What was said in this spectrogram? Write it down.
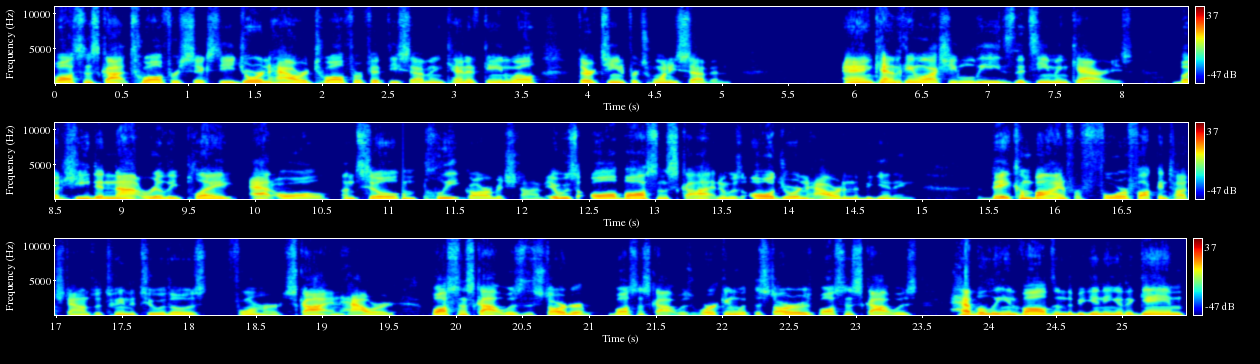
Boston Scott 12 for 60, Jordan Howard 12 for 57, Kenneth Gainwell 13 for 27. And Kenneth Gainwell actually leads the team in carries, but he did not really play at all until complete garbage time. It was all Boston Scott and it was all Jordan Howard in the beginning. They combined for four fucking touchdowns between the two of those former Scott and Howard. Boston Scott was the starter. Boston Scott was working with the starters. Boston Scott was heavily involved in the beginning of the game.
